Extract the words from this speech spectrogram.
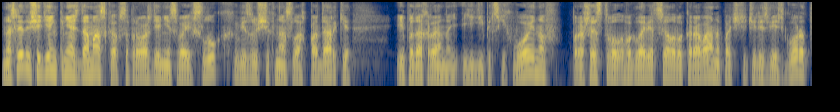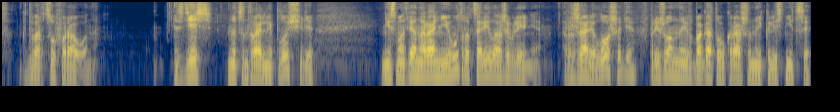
на следующий день князь Дамаска в сопровождении своих слуг, везущих на ослах подарки и под охраной египетских воинов, прошествовал во главе целого каравана почти через весь город к дворцу фараона. Здесь, на центральной площади, несмотря на раннее утро, царило оживление. Ржали лошади, впряженные в богато украшенные колесницы,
